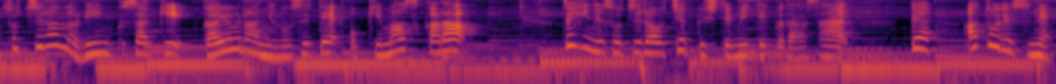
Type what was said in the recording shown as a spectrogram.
そちらのリンク先概要欄に載せておきますからぜひねそちらをチェックしてみてください。であとですね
